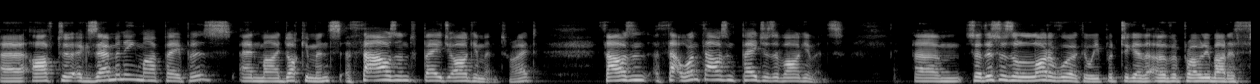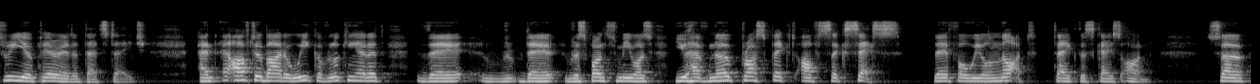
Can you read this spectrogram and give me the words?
uh, after examining my papers and my documents, a thousand page argument, right? Thousand, th- 1,000 pages of arguments. Um, so this was a lot of work that we put together over probably about a three year period at that stage. And after about a week of looking at it, their, their response to me was, You have no prospect of success. Therefore, we will not take this case on. So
